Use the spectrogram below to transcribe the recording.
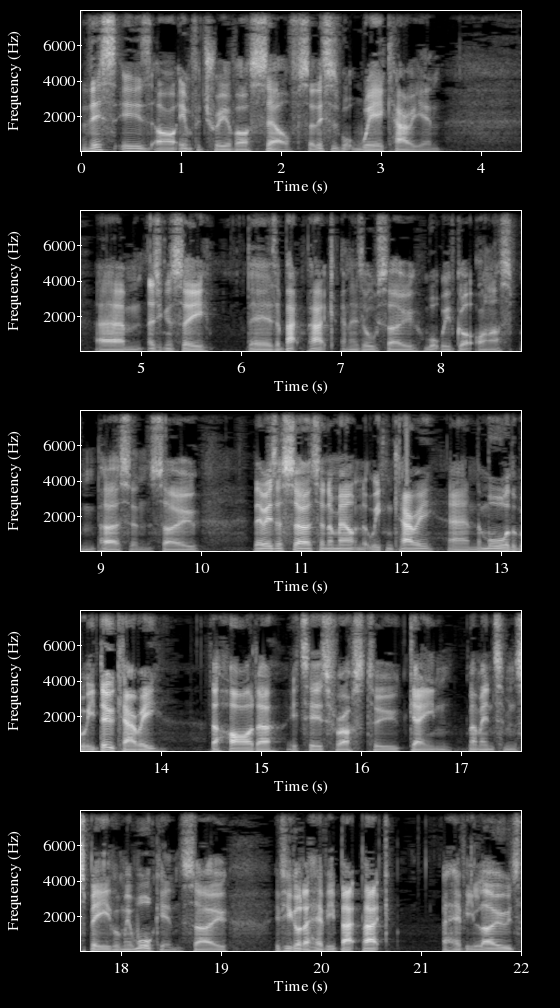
this is our inventory of ourselves. So this is what we're carrying. Um, as you can see, there's a backpack and there's also what we've got on us in person. So there is a certain amount that we can carry, and the more that we do carry, the harder it is for us to gain momentum and speed when we're walking. So if you've got a heavy backpack, a heavy load,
